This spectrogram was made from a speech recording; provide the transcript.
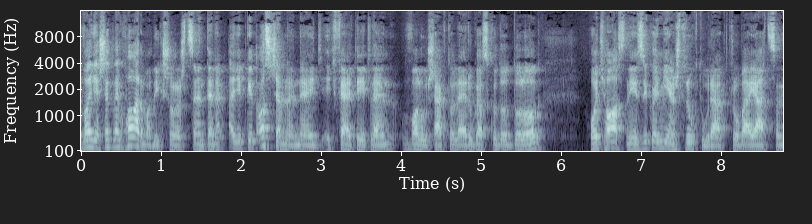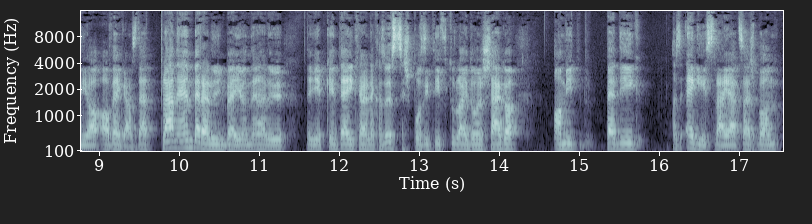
vagy esetleg harmadik soros centernek. Egyébként az sem lenne egy, egy feltétlen valóságtól elrugaszkodott dolog, hogyha azt nézzük, hogy milyen struktúrát próbál játszani a, a Vegas. De hát pláne emberelőnyben jönne elő egyébként Eikelnek az összes pozitív tulajdonsága, ami pedig az egész rájátszásban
